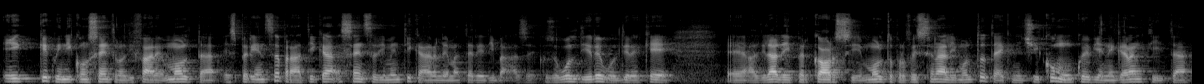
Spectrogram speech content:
e, che quindi consentono di fare molta esperienza pratica senza dimenticare le materie di base. Cosa vuol dire? Vuol dire che eh, al di là dei percorsi molto professionali, molto tecnici, comunque viene garantita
